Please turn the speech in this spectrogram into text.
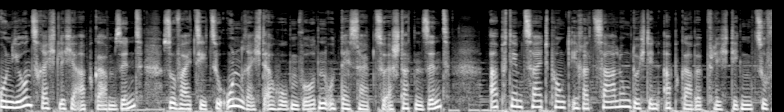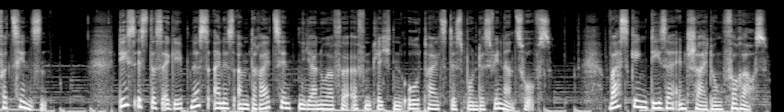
Unionsrechtliche Abgaben sind, soweit sie zu Unrecht erhoben wurden und deshalb zu erstatten sind, ab dem Zeitpunkt ihrer Zahlung durch den Abgabepflichtigen zu verzinsen. Dies ist das Ergebnis eines am 13. Januar veröffentlichten Urteils des Bundesfinanzhofs. Was ging dieser Entscheidung voraus?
